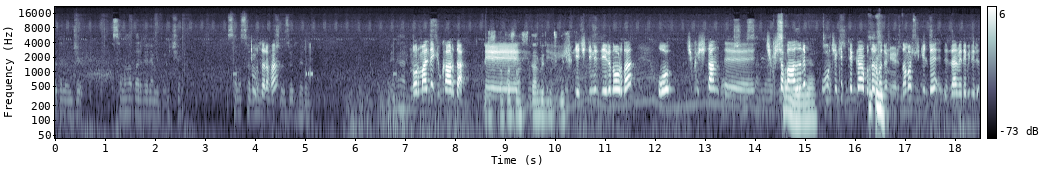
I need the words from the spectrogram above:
Gitmeden önce sana haber veremediğim için sana tarafa. için özür dilerim. Beni her gün Normalde yukarıda. Ee, kafasına sıkar bir buçuk üç. Şu geçtiğiniz yerin orada o çıkıştan eee çıkışa bağlanıp ya. U çekip tekrar bu tarafa dönüyoruz. Ama şu şekilde rezerv edebiliriz.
